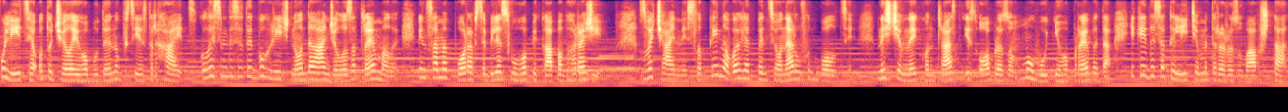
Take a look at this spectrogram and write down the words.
поліція оточила його будинок в Сістер Хайтс. Коли 72-річного Деанджело затримали, він саме порався біля свого пікапа в гаражі. Звичайний слабкий на вигляд пенсіонер у футболці, нищівний контраст із образом могутнього привида, який десятиліттями тероризував штат.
